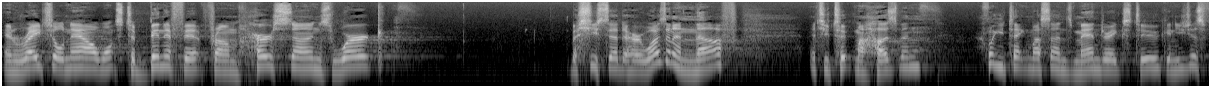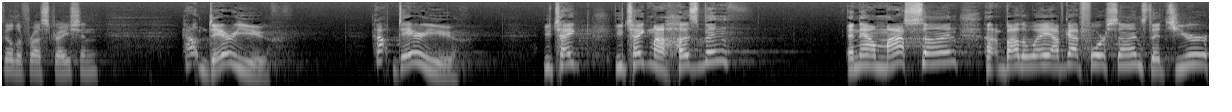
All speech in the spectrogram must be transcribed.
And Rachel now wants to benefit from her son's work. But she said to her, Wasn't enough that you took my husband? Will you take my son's mandrakes too? Can you just feel the frustration? How dare you? How dare you? You take, you take my husband? And now, my son, uh, by the way, I've got four sons that you're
